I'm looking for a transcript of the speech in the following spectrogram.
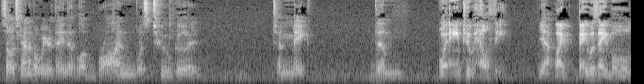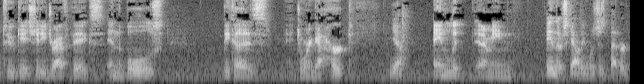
So it's kind of a weird thing that LeBron was too good to make them. well, ain't too healthy. Yeah, Like they was able to get shitty draft picks in the Bulls because Jordan got hurt, yeah, and le- I mean, and their scouting was just better.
